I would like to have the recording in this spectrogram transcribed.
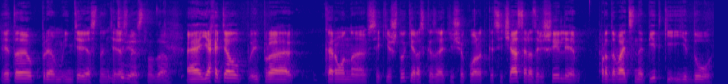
Это прям интересно, интересно. Интересно, да. Э, Я хотел и про корона всякие штуки рассказать еще коротко. Сейчас разрешили продавать напитки и еду,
